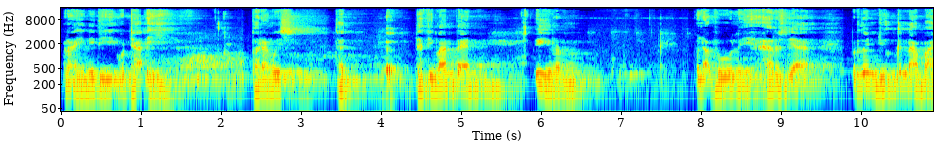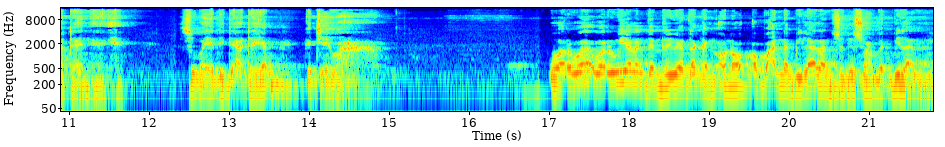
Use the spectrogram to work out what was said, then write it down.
raine diwedaki. Barang wis dadi manten ireng. Enggak boleh, harus ya pertunjukkan apa adanya ya. Supaya tidak ada yang kecewa. Warwa warwiyalan dan riwayatakan ono apa anna bilalan sudah sahabat Bilal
